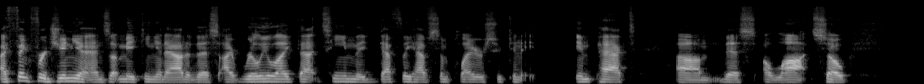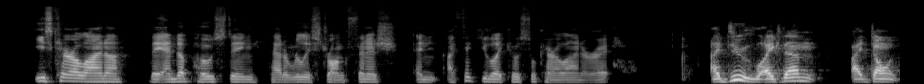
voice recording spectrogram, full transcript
I think Virginia ends up making it out of this. I really like that team. They definitely have some players who can impact um, this a lot. So, East Carolina, they end up hosting, had a really strong finish. And I think you like Coastal Carolina, right? I do like them. I don't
